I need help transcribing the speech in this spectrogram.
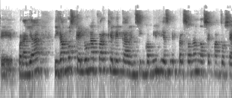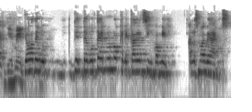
eh, por allá. Digamos que el Luna Park que le caben 5 mil, 10 mil personas, no sé cuánto sea. Yo debu de debuté en uno que le caben 5 mil a los 9 años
